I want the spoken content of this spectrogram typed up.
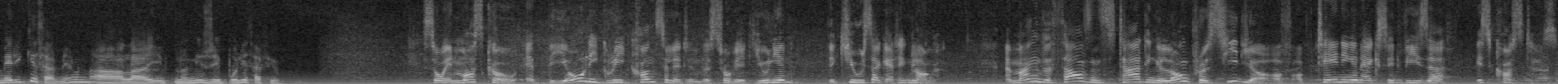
μερικοί θα μένουν, αλλά νομίζω οι πολλοί θα φύγουν. So in Moscow, at the only Greek consulate in the Soviet Union, the queues are getting longer. Among the thousands starting a long procedure of obtaining an exit visa is Costas.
